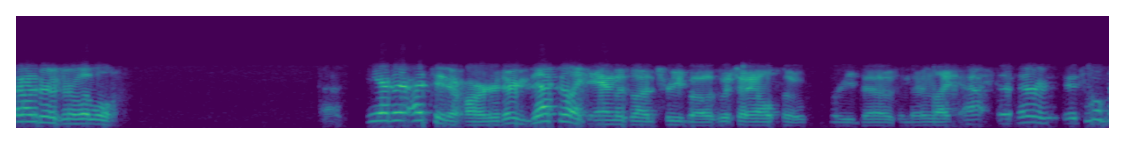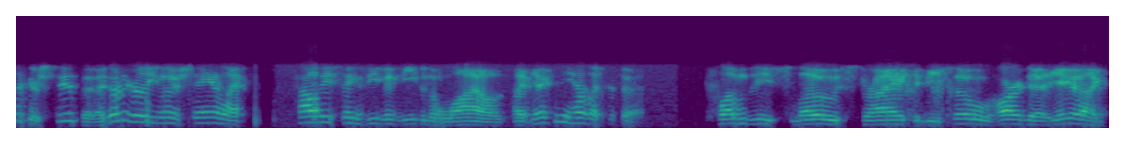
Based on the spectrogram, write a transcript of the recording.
Chondros are a little. uh, Yeah, they're, I'd say they're harder. They're exactly like Amazon tree bows, which I also breed those, and they're like ah, they're. It's almost like they're stupid. I don't really understand like how these things even eat in the wild. It's like you have like such a clumsy, slow strike and be so hard to you gotta like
